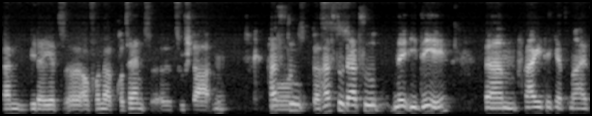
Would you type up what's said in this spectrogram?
dann wieder jetzt äh, auf 100 Prozent äh, zu starten. Hast du, hast du dazu eine Idee? Ähm, frage ich dich jetzt mal als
